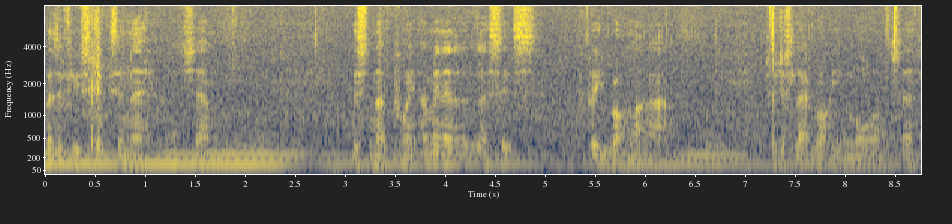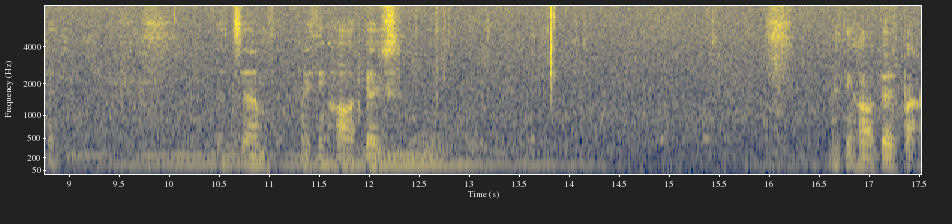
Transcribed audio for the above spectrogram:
There's a few sticks in there, which um, there's no point. I mean, unless it's completely rotten like that, so just let it rot even more on the surface. But um, anything hard goes. Anything hard goes back.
